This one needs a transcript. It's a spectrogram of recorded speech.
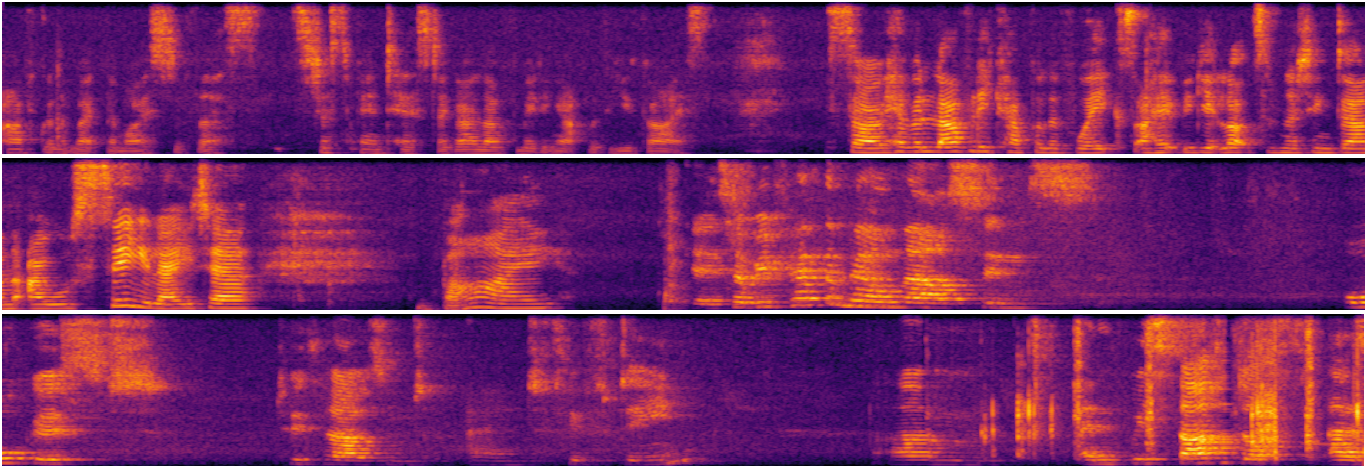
I'm going to make the most of this. It's just fantastic. I love meeting up with you guys. So have a lovely couple of weeks. I hope you get lots of knitting done. I will see you later. Bye. Okay, so we've had the mill now since August 2015. Um, and we started off as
